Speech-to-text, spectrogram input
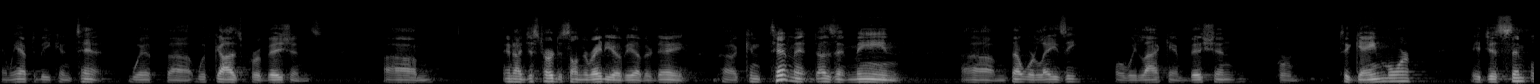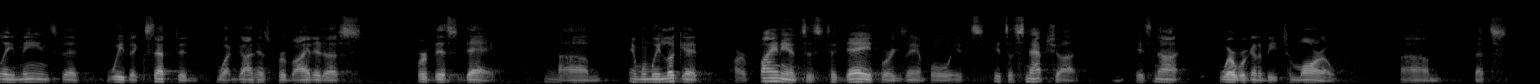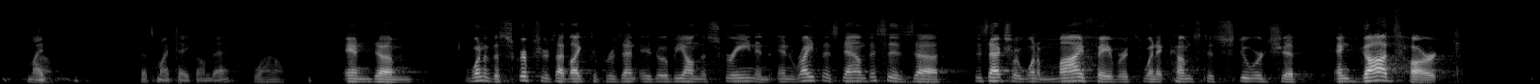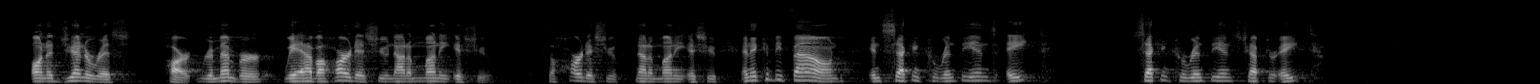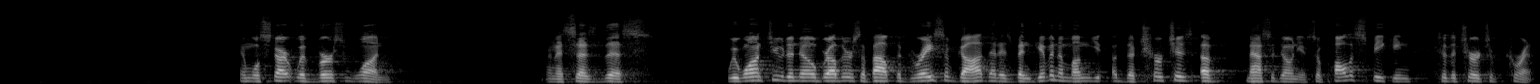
And we have to be content with, uh, with God's provisions. Um, and I just heard this on the radio the other day. Uh, contentment doesn't mean um, that we're lazy or we lack ambition for, to gain more. It just simply means that we've accepted what God has provided us for this day. Um, and when we look at our finances today, for example, it's, it's a snapshot. It's not where we're going to be tomorrow. Um, that's, my, that's my take on that. Wow. And um, one of the scriptures I'd like to present, it will be on the screen, and, and write this down. This is, uh, this is actually one of my favorites when it comes to stewardship and God's heart on a generous heart. Remember, we have a heart issue, not a money issue. It's a heart issue, not a money issue. And it can be found in 2 Corinthians 8. 2 Corinthians chapter 8. And we'll start with verse 1. And it says this We want you to know, brothers, about the grace of God that has been given among you, the churches of Macedonia. So Paul is speaking to the church of Corinth,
